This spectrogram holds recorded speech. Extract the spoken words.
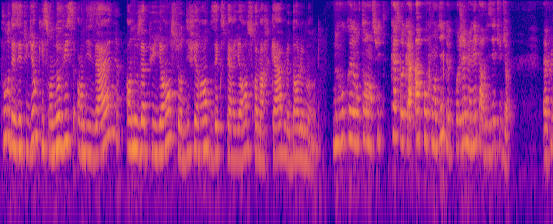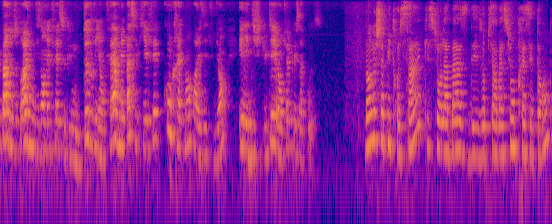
pour des étudiants qui sont novices en design en nous appuyant sur différentes expériences remarquables dans le monde. Nous vous présentons ensuite quatre cas approfondis de projets menés par des étudiants. La plupart des ouvrages nous disent en effet ce que nous devrions faire, mais pas ce qui est fait concrètement par les étudiants et les difficultés éventuelles que ça pose. Dans le chapitre 5, sur la base des observations précédentes,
